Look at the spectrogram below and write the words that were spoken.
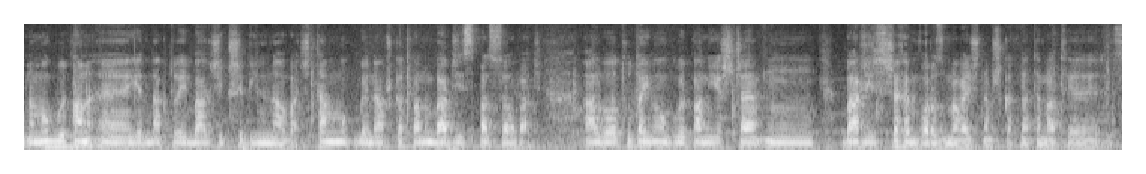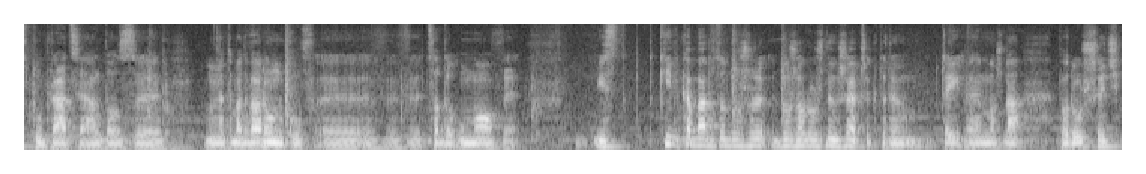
no mógłby Pan e, jednak tutaj bardziej przypilnować, tam mógłby na przykład Pan bardziej spasować, albo tutaj mógłby Pan jeszcze mm, bardziej z szefem porozmawiać na przykład na temat e, współpracy albo z, na temat warunków e, w, w, co do umowy. Jest kilka bardzo duży, dużo różnych rzeczy, które tutaj e, można poruszyć,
